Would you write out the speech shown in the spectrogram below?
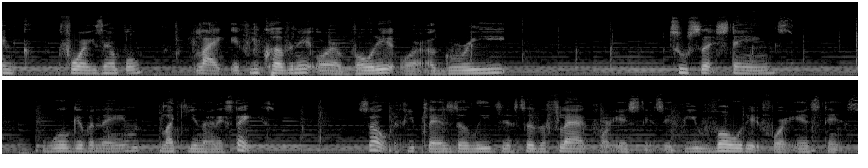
in, for example, like if you covenant or voted or agreed to such things we'll give a name like United States. So, if you pledged allegiance to the flag, for instance, if you voted, for instance,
